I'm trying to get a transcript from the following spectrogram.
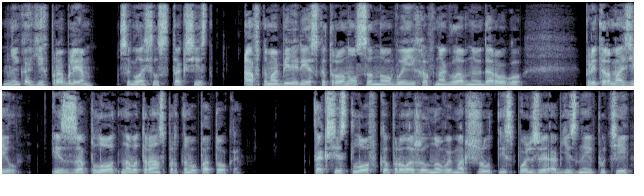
Никаких проблем, — согласился таксист. Автомобиль резко тронулся, но, выехав на главную дорогу, притормозил из-за плотного транспортного потока. Таксист ловко проложил новый маршрут, используя объездные пути,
